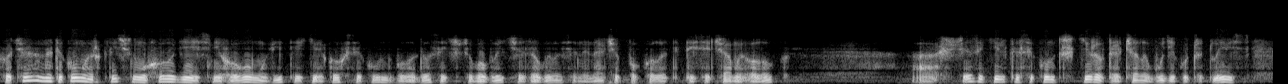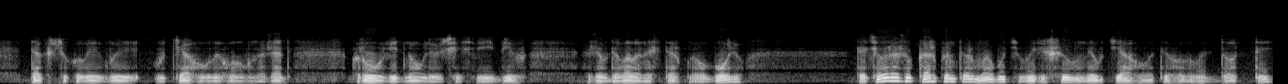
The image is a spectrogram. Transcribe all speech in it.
Хоча на такому арктичному холоді і сніговому вітрі кількох секунд було досить, щоб обличчя зробилося неначе поколоти тисячами голок, а ще за кілька секунд шкіра втрачала будь-яку чутливість, так що коли ви втягували голову назад, кров, відновлюючи свій біг, завдавала нестерпного болю, та цього разу Карпентер, мабуть, вирішив не втягувати голови доти,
